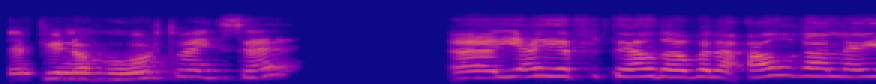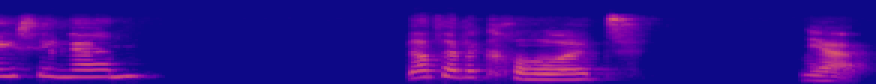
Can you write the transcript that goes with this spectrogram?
Heb je nog gehoord wat ik zei? Uh, ja, je vertelde over de aura-lezingen. Dat heb ik gehoord. Ja,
